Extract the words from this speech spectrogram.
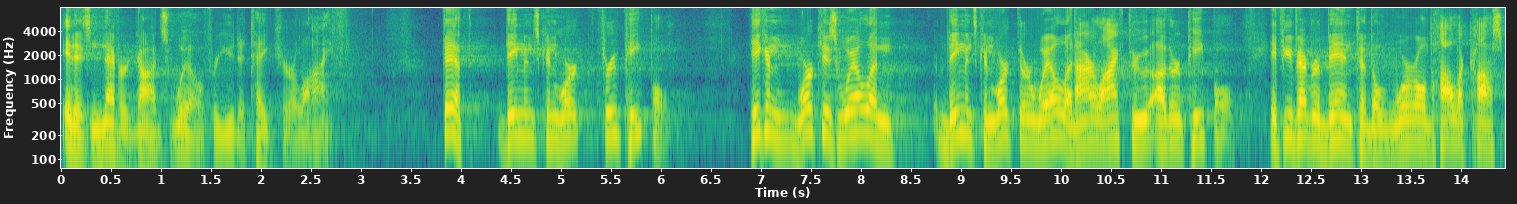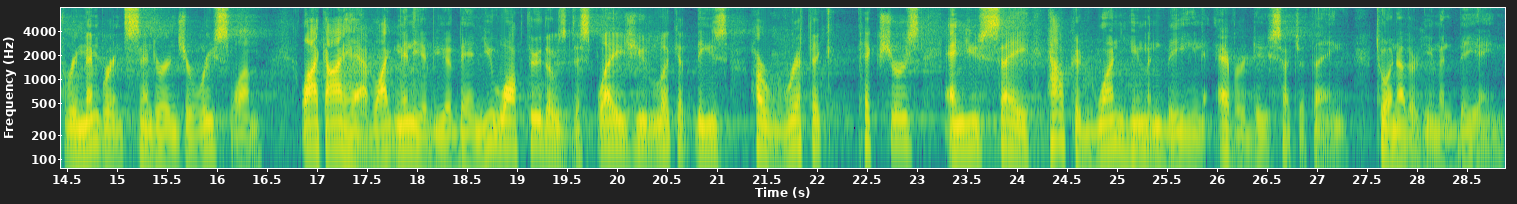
it is never God's will for you to take your life. Fifth, demons can work through people. He can work his will, and demons can work their will in our life through other people. If you've ever been to the World Holocaust Remembrance Center in Jerusalem, like I have, like many of you have been, you walk through those displays, you look at these horrific pictures, and you say, How could one human being ever do such a thing to another human being?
